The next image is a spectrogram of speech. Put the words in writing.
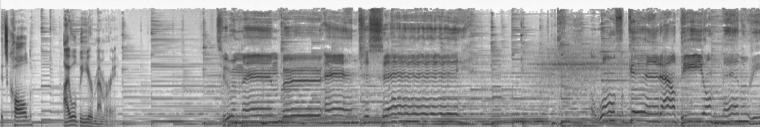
It's called I Will Be Your Memory. To remember and to say, I won't forget, I'll be your memory.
